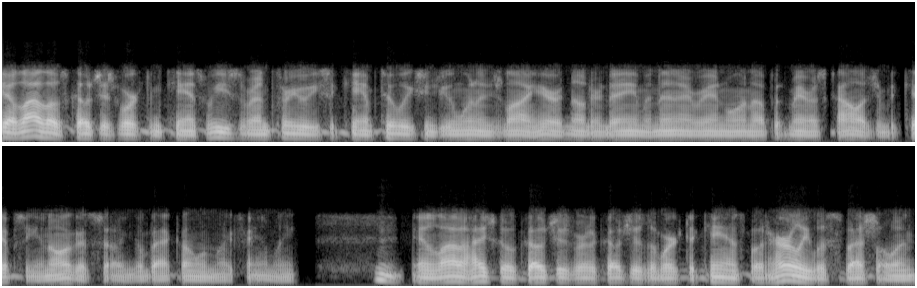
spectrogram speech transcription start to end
Yeah, a lot of those coaches worked in camps. We used to run three weeks of camp, two weeks in June, one in July here at Notre Dame, and then I ran one up at Marist College in Poughkeepsie in August, so I can go back home with my family. Hmm. And a lot of high school coaches were the coaches that worked at camps, but Hurley was special. And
